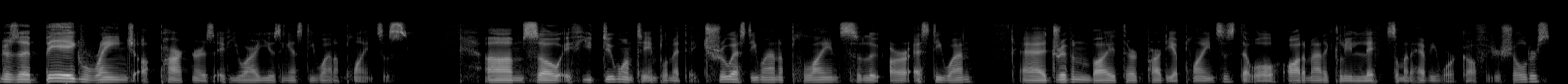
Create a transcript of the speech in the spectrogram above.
There's a big range of partners if you are using SD-WAN appliances. Um, so if you do want to implement a true SD-WAN appliance or SD-WAN, uh, driven by third-party appliances that will automatically lift some of the heavy work off of your shoulders.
